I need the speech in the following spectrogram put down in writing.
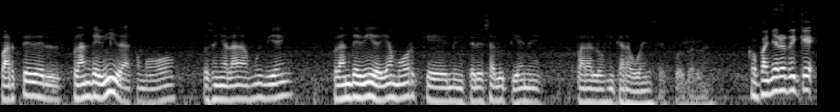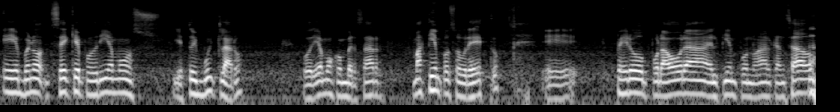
parte del plan de vida, como vos lo señalabas muy bien, plan de vida y amor que el Ministerio de Salud tiene para los nicaragüenses, pues, ¿verdad? Compañero Enrique, eh, bueno, sé que podríamos, y estoy muy claro, podríamos conversar más tiempo sobre esto, eh, pero por ahora el tiempo no ha alcanzado.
